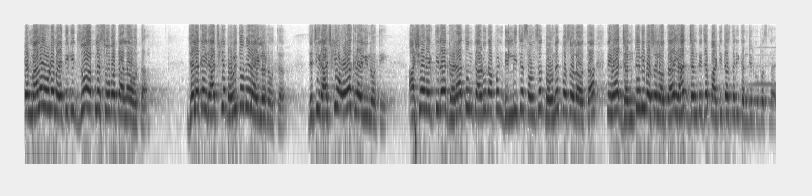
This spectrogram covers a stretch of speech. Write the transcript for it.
पण मला एवढं माहिती की जो आपल्यासोबत आला होता ज्याला काही राजकीय भवितव्य राहिलं नव्हतं ज्याची राजकीय ओळख राहिली नव्हती अशा व्यक्तीला घरातून काढून आपण दिल्लीच्या संसद भवनात बसवला होता ते ह्या जनतेने बसवला होता ह्याच जनतेच्या पाठीतच तरी कंजीर खुपसलाय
